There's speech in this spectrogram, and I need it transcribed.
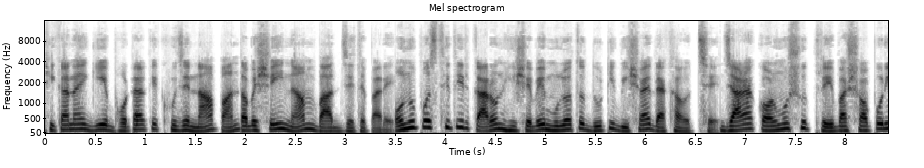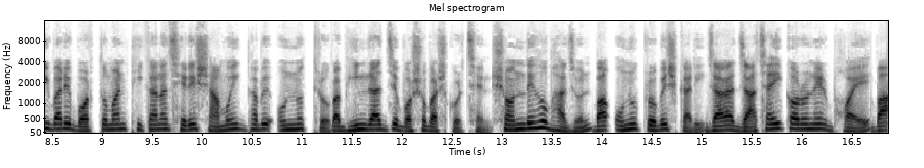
ঠিকানায় গিয়ে ভোটারকে খুঁজে না পান, তবে সেই নাম বাদ যেতে পারে। অনুপস্থিতির কারণ হিসেবে মূলত দুটি বিষয় দেখা হচ্ছে, যারা কর্মসূত্রে বা সপরিবারে বর্তমান ঠিকানা ছেড়ে সাময়িকভাবে অন্যত্র বা ভিন রাজ্যে বসবাস করছেন। সন্দেহভাজন বা অনুপ্রবেশকারী যারা যাচাইকরণের ভয়ে বা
